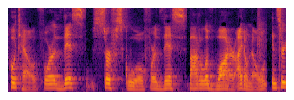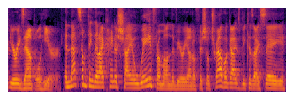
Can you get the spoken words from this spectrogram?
hotel, for this surf school, for this bottle of water, I don't know. Insert your example here. And that's something that I kind of shy away from on the very unofficial travel guides because I say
